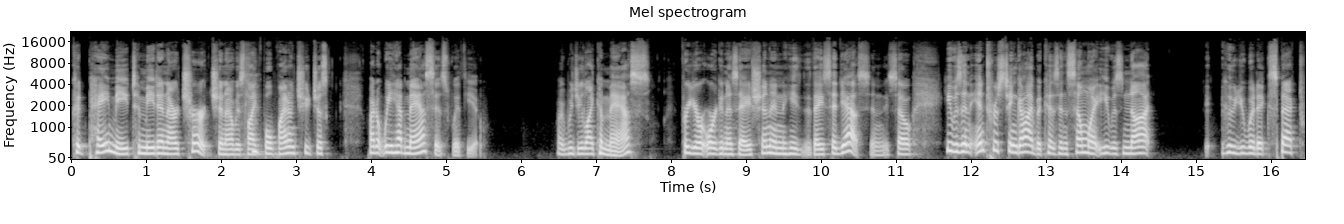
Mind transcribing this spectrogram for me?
could pay me to meet in our church. And I was like, Well, why don't you just why don't we have masses with you? Would you like a mass for your organization? And he they said yes. And so he was an interesting guy because in some way he was not who you would expect.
